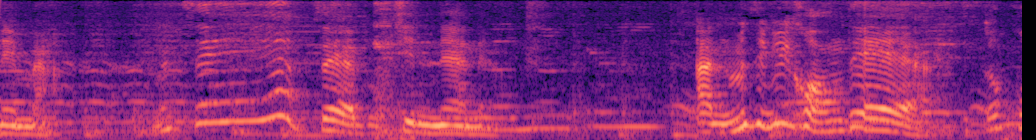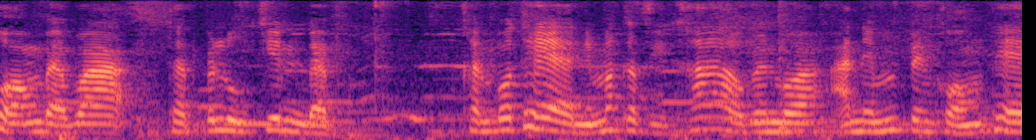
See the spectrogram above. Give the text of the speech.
เนี่ยมามันแซ่บแซ่บลูกชิ้นเนี่ยเนี่ยอันมันสิมีของแท้ก็ของแบบว่าถ้าเป็นลูกชิ้นแบบ คันบ่แท้นี่มันก็สิข้าวเป็นบ่อันนี้มันเป็นของแท้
